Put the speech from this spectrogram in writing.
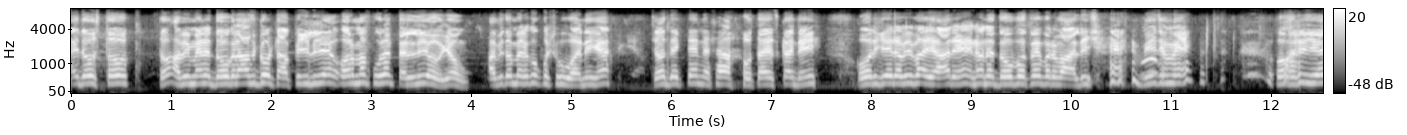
हाय दोस्तों तो अभी मैंने दो गिलास गोटा पी लिए और मैं पूरा टल्ली हो गया हूँ। अभी तो मेरे को कुछ हुआ नहीं है। चलो देखते हैं नशा होता है इसका नहीं। और ये रवि भाई आ रहे हैं इन्होंने दो बोतलें भरवा ली हैं बीच में। और ये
